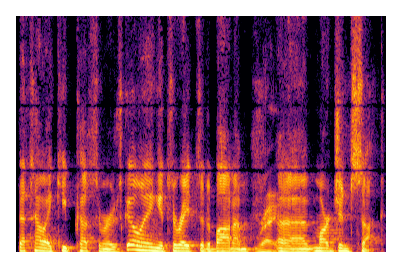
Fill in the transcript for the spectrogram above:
that's how I keep customers going. It's a race to the bottom. Right. Uh, margins suck.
